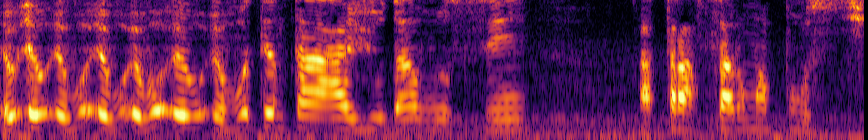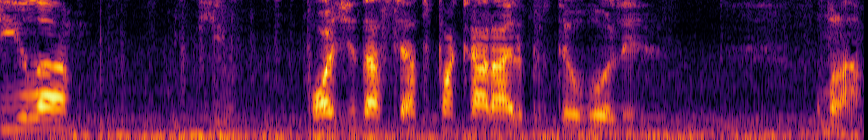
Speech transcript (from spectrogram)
Eu, eu, eu, eu, eu, eu, eu vou tentar ajudar você a traçar uma apostila que pode dar certo pra caralho pro teu rolê. Vamos lá.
